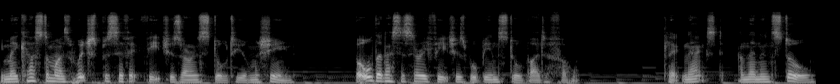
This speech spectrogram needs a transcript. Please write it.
you may customize which specific features are installed to your machine, but all the necessary features will be installed by default. Click Next and then Install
